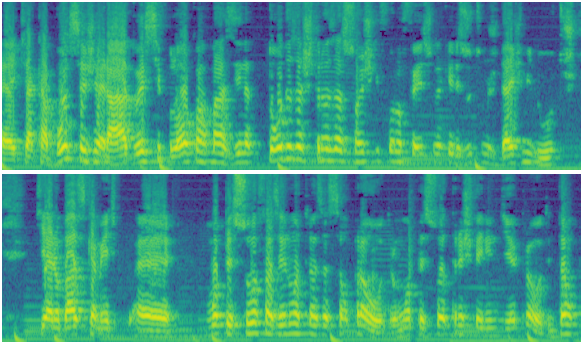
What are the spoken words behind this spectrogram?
é, que acabou de ser gerado, esse bloco armazena todas as transações que foram feitas naqueles últimos 10 minutos, que eram basicamente é, uma pessoa fazendo uma transação para outra, uma pessoa transferindo dinheiro para outra. Então,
